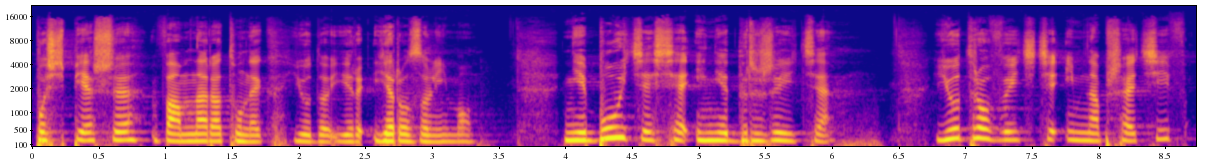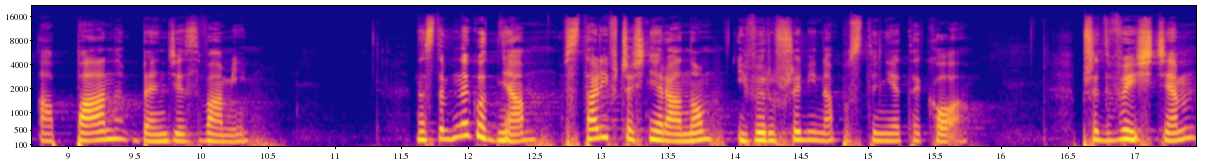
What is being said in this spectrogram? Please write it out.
pośpieszy wam na ratunek Judo i Jerozolimu. Nie bójcie się i nie drżyjcie. Jutro wyjdźcie im naprzeciw, a Pan będzie z wami. Następnego dnia wstali wcześnie rano i wyruszyli na pustynię Tekoa. Przed wyjściem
